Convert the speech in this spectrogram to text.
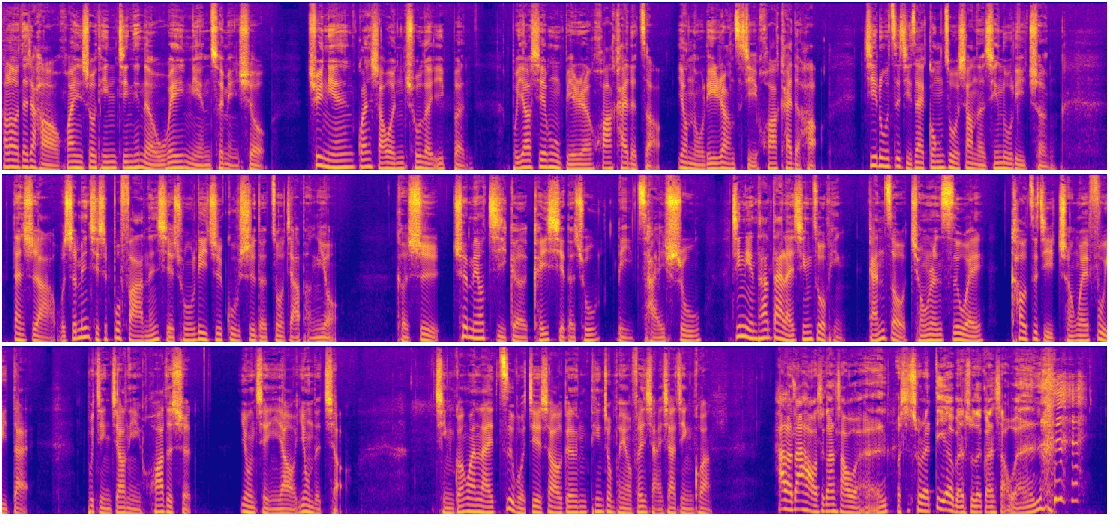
Hello，大家好，欢迎收听今天的微年催眠秀。去年关韶文出了一本《不要羡慕别人花开的早，要努力让自己花开的好》，记录自己在工作上的心路历程。但是啊，我身边其实不乏能写出励志故事的作家朋友，可是却没有几个可以写得出理财书。今年他带来新作品《赶走穷人思维》，靠自己成为富一代。不仅教你花的省，用钱也要用的巧。请关关来自我介绍，跟听众朋友分享一下近况。Hello，大家好，我是关少文，我是出了第二本书的关少文。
